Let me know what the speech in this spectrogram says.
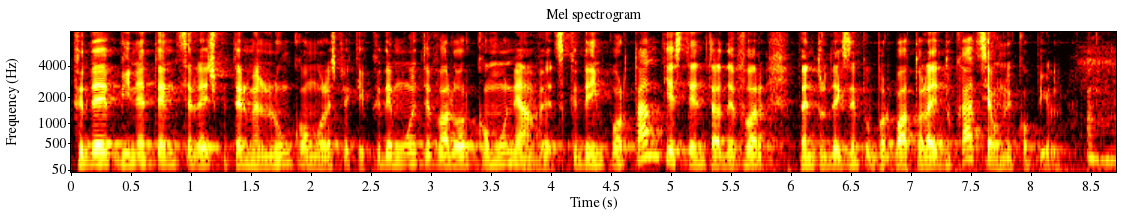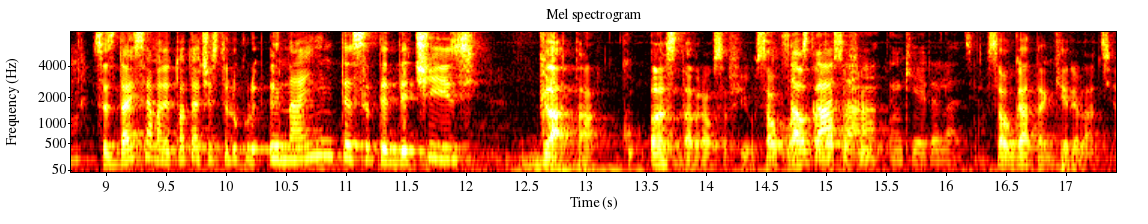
cât de bine te înțelegi pe termen lung cu omul respectiv, cât de multe valori comune aveți, cât de important este într-adevăr pentru, de exemplu, bărbatul la educația unui copil. Uh-huh. Să-ți dai seama de toate aceste lucruri înainte să te decizi gata, cu ăsta vreau să fiu sau cu Sau asta vreau să fiu gata, încheie relația. sau gata, închei relația.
